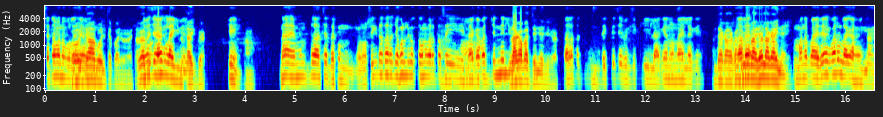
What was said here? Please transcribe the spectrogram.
সেটা মানে বলা ওইটা বলতে পারব না। তবে তবে যাই হোক লাগবে। লাগবে। কি? হ্যাঁ। না এমন তো আছে দেখুন রসিক দাদারা যখন লিবে তখন ওরা তো সেই হ্যাঁ। লাগাবার জন্য লাগাবার জন্য লিবে তারা তো দেখতে চাইবে যে কি লাগে না নাই লাগে। দেখা এখন আমি বাইরে লাগাই নাই। মানে বাইরে একবারও লাগা হয়নি। নাই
